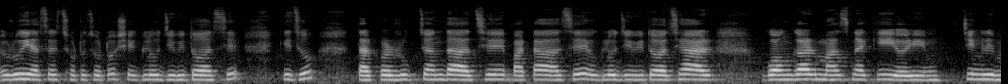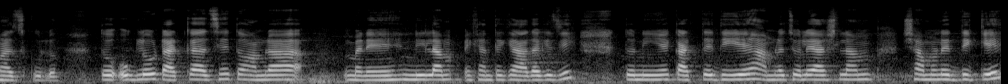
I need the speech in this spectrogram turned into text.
রুই আছে, ছোট ছোট, সেগুলো জীবিত আছে কিছু। তারপর রূপচান্দা আছে, বাটা আছে, ওগুলো জীবিত আছে। আর গঙ্গার মাছ নাকি ওই চিংড়ি মাছগুলো। তো ওগুলোও টাটকা আছে। তো আমরা মানে নিলাম এখান থেকে আধা কেজি। তো নিয়ে কাটতে দিয়ে আমরা চলে আসলাম সামনের দিকে।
